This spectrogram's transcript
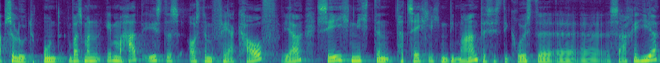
Absolut. Und was man eben hat, ist, dass aus dem Verkauf, ja, sehe ich nicht den tatsächlichen Demand. Das ist die größte äh, äh, Sache hier,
